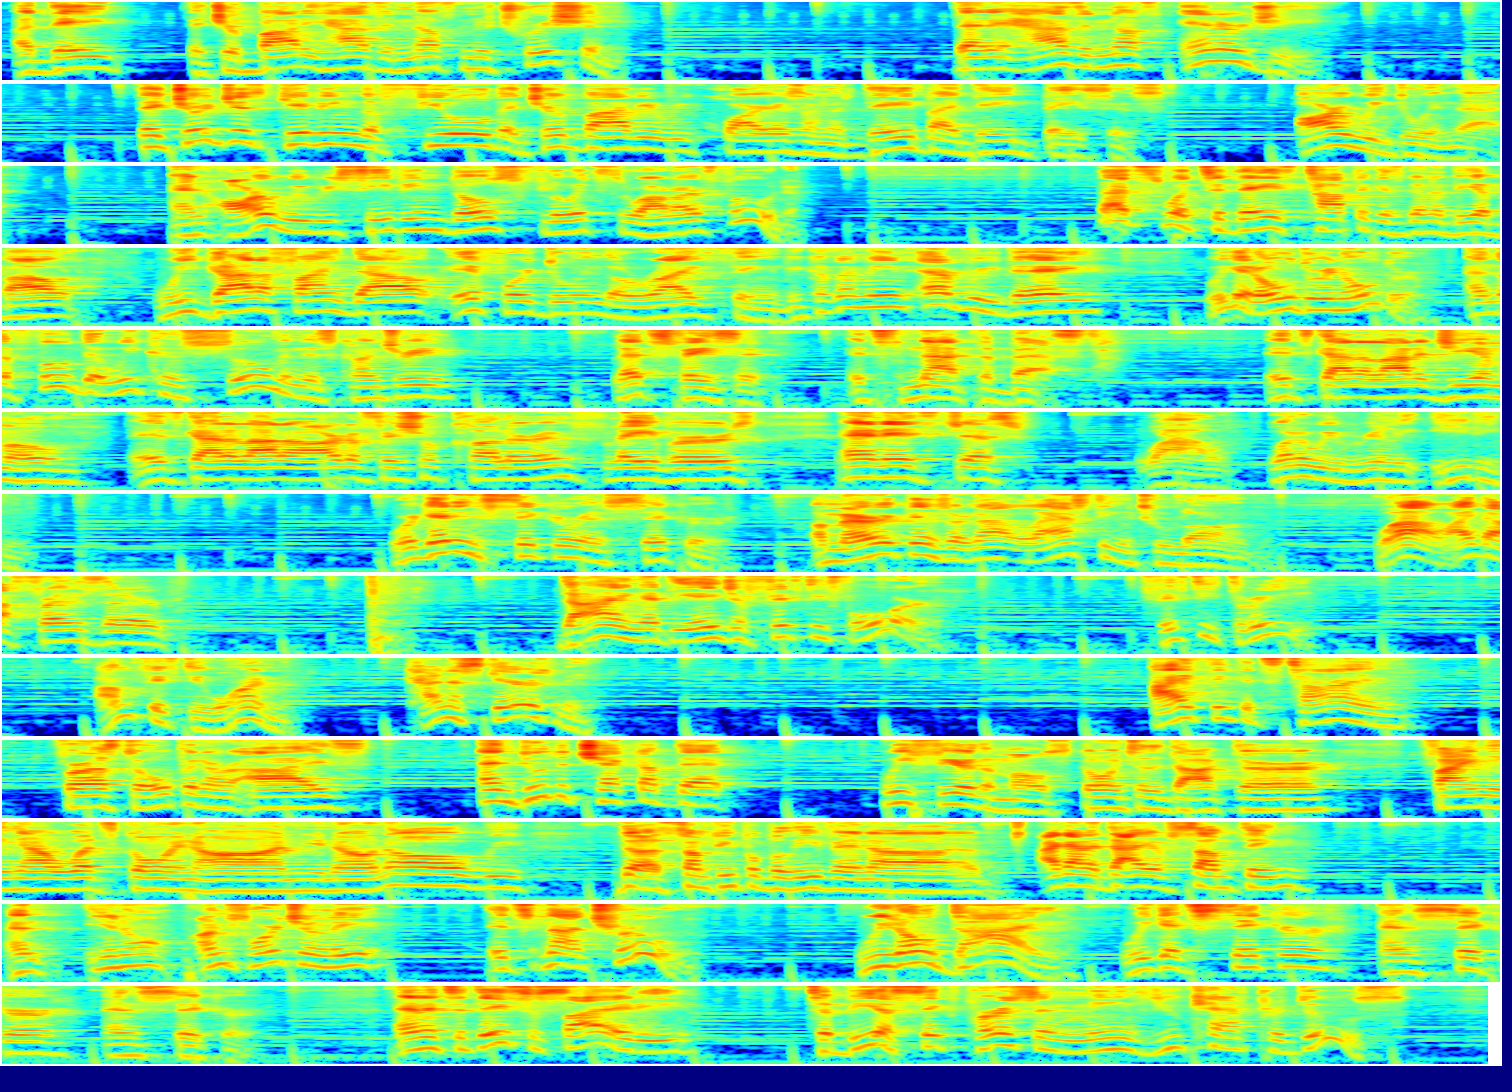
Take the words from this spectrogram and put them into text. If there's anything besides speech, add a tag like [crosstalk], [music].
A day that your body has enough nutrition, that it has enough energy, that you're just giving the fuel that your body requires on a day by day basis. Are we doing that? And are we receiving those fluids throughout our food? That's what today's topic is going to be about. We got to find out if we're doing the right thing because I mean, every day we get older and older. And the food that we consume in this country, let's face it, it's not the best. It's got a lot of GMO, it's got a lot of artificial color and flavors, and it's just wow, what are we really eating? We're getting sicker and sicker. Americans are not lasting too long. Wow, I got friends that are dying at the age of 54, 53. I'm 51. Kind of scares me. I think it's time for us to open our eyes and do the checkup that we fear the most going to the doctor, finding out what's going on. You know, no, we, some people believe in, uh, I gotta die of something. And, you know, unfortunately, it's not true. We don't die, we get sicker and sicker and sicker. And in today's society, to be a sick person means you can't produce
